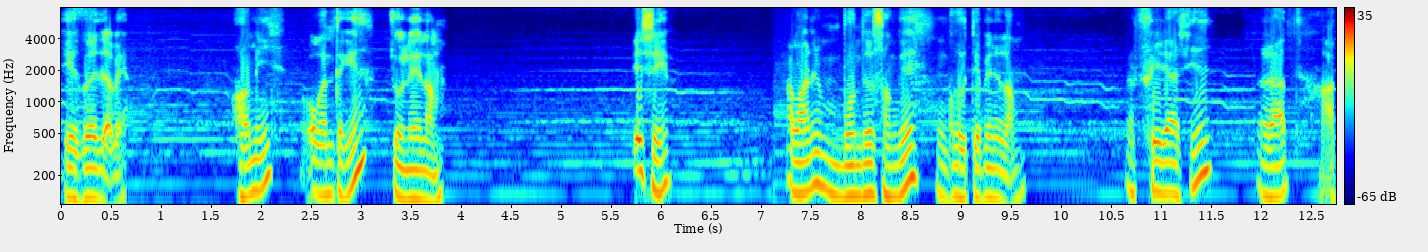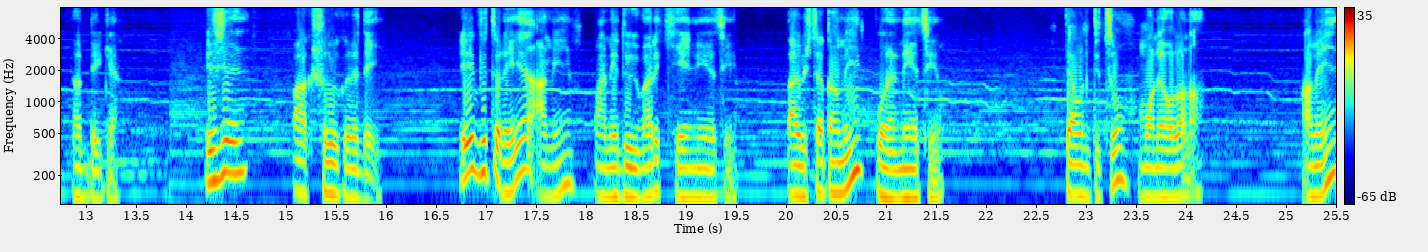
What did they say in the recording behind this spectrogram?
ঠিক হয়ে যাবে। আমি ওখান থেকে চলে এলাম। এসে আমার বন্ধুদের সঙ্গে ঘুরতে বেরোলাম ফিরে আসি রাত আটটার দিকে। এসে পাক শুরু করে দেই। এর ভিতরে আমি পানি দুইবার খেয়ে নিয়েছি। তাবিজটা তো আমি পরে নিয়েছি। তেমন কিছু মনে হলো না। আমি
